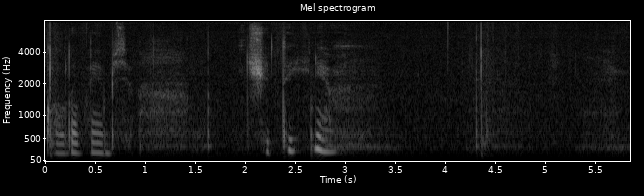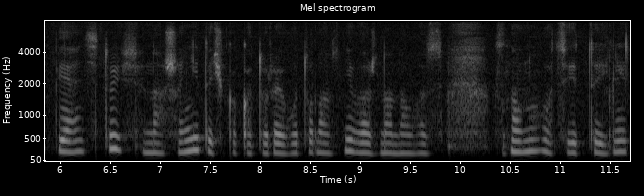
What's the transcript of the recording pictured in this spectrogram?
вкладываемся. Четыре. Пять. То есть наша ниточка, которая вот у нас, неважно, она у вас основного цвета или,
